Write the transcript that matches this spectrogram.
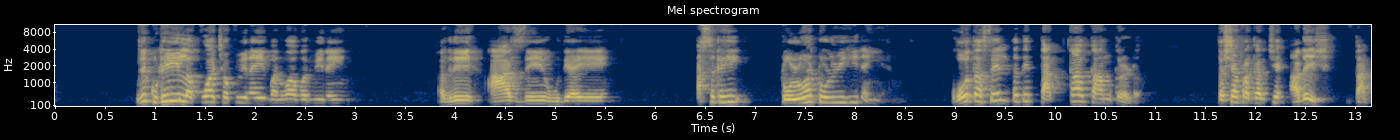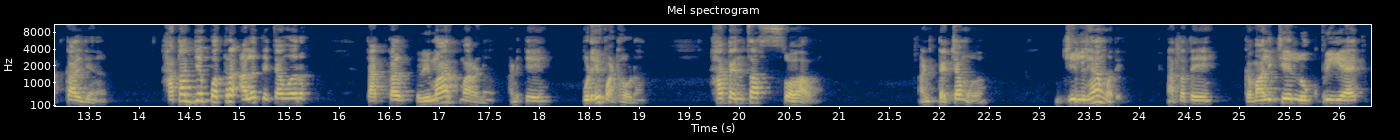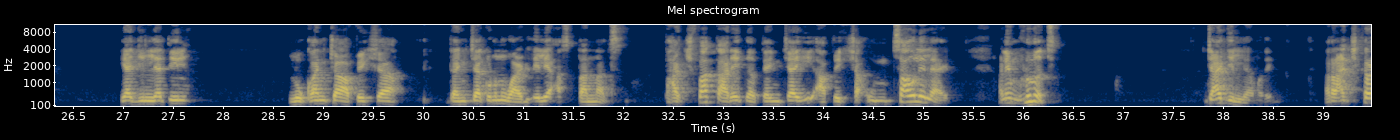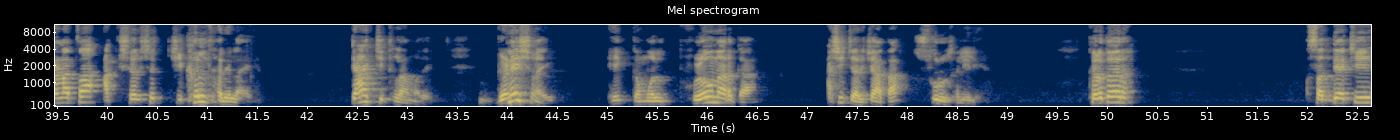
म्हणजे कुठेही लपवा छपवी नाही बनवा बनवी नाही. अगदी आज ये उद्या ये असं काही टोळवा टोळवीही नाही आहे होत असेल तर ते तात्काळ काम करणं. तशा प्रकारचे आदेश तात्काळ देणं. हातात जे पत्र आलं त्याच्यावर तात्काळ रिमार्क मारणं आणि ते पुढे पाठवणं हा त्यांचा स्वभाव. आणि त्याच्यामुळं जिल्ह्यामध्ये आता ते कमालीचे लोकप्रिय आहेत. या जिल्ह्यातील लोकांच्या अपेक्षा त्यांच्याकडून वाढलेल्या असतानाच भाजपा कार्यकर्त्यांच्याही अपेक्षा उंचावलेल्या आहेत. आणि म्हणूनच ज्या जिल्ह्यामध्ये राजकारणाचा अक्षरशः चिखल झालेला आहे त्या चिखलामध्ये गणेश नाईक हे कमल फुलवणार का अशी चर्चा आता सुरू झालेली आहे. खर तर सध्याची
